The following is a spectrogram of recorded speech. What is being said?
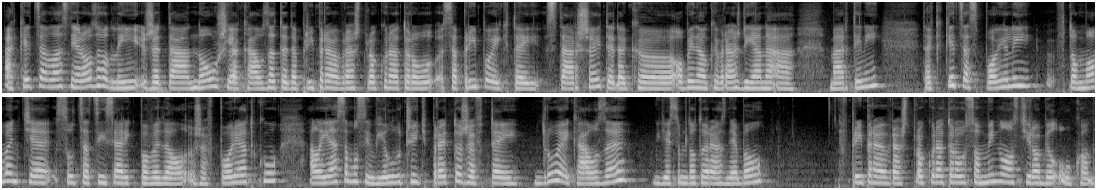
A keď sa vlastne rozhodli, že tá novšia kauza, teda príprava vražd prokurátorov, sa pripojí k tej staršej, teda k objednávke vraždy Jana a Martiny, tak keď sa spojili, v tom momente sudca Císarik povedal, že v poriadku, ale ja sa musím vylúčiť, pretože v tej druhej kauze, kde som doteraz nebol, v príprave vražd prokurátorov som v minulosti robil úkon.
